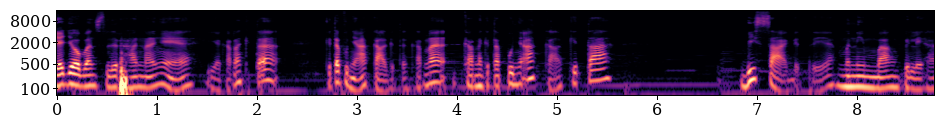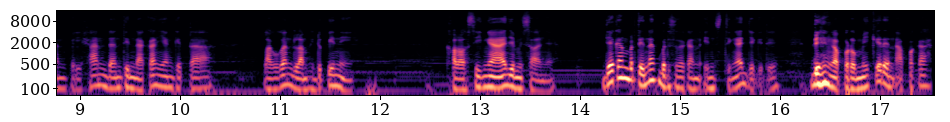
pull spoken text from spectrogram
Ya jawaban sederhananya ya, ya karena kita kita punya akal gitu. Karena karena kita punya akal, kita bisa gitu ya menimbang pilihan-pilihan dan tindakan yang kita lakukan dalam hidup ini. Kalau singa aja misalnya, dia kan bertindak berdasarkan insting aja gitu ya. Dia nggak perlu mikirin apakah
